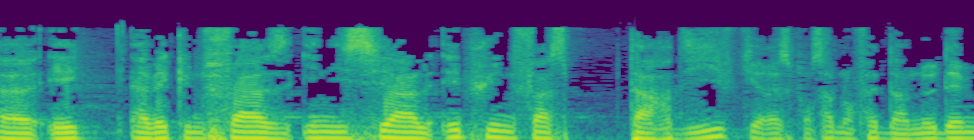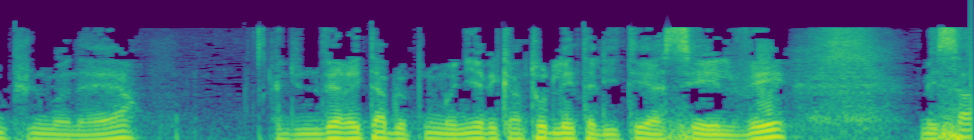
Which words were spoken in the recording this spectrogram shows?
euh, et avec une phase initiale et puis une phase tardive qui est responsable en fait d'un œdème pulmonaire, d'une véritable pneumonie avec un taux de létalité assez élevé. Mais ça,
